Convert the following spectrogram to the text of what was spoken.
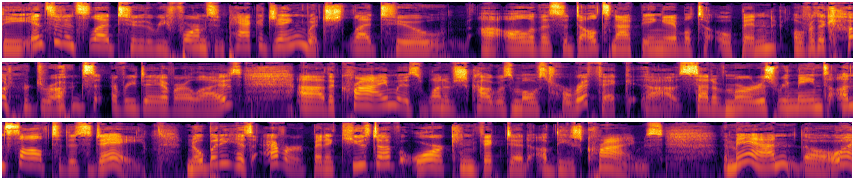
The incidents led to the reforms in packaging, which led to uh, all of us adults not being able to open over the counter drugs every day of our lives. Uh, the crime is one of Chicago's most horrific uh, set of murders, remains unsolved to this day. Nobody has ever been accused of or convicted of these crimes. The man, though,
